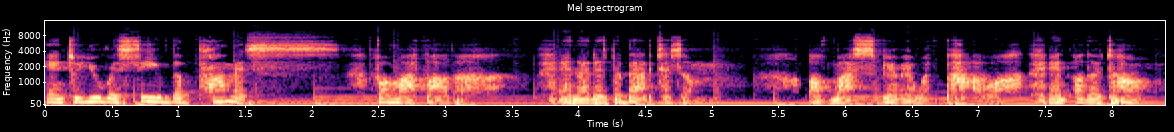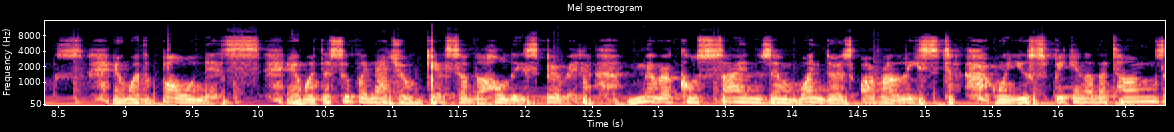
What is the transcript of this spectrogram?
until you receive the promise from my Father, and that is the baptism of my spirit with power and other tongues and with boldness and with the supernatural gifts of the Holy Spirit. Miracles, signs, and wonders are released. When you speak in other tongues,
